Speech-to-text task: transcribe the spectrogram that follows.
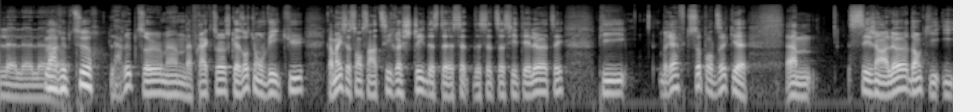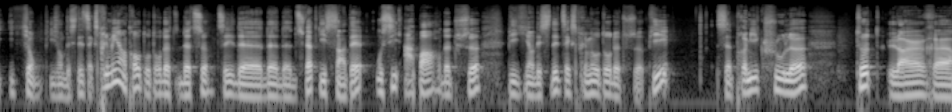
Le- le- le- La rupture. la rupture, man, la fracture, ce que les autres ils ont vécu, comment ils se sont sentis rejetés de cette, de cette société-là, tu sais. Puis, bref, tout ça pour dire que euh, ces gens-là, donc, ils, ils- ils ont, ils ont décidé de s'exprimer, entre autres, autour de, de ça, tu sais, de, de- de- du fait qu'ils se sentaient aussi à part de tout ça, puis qu'ils ont décidé de s'exprimer autour de tout ça. Puis, ce premier crew-là, tout leur euh,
